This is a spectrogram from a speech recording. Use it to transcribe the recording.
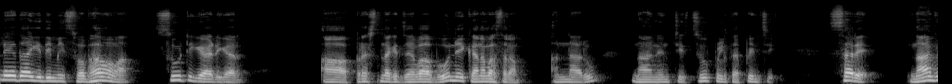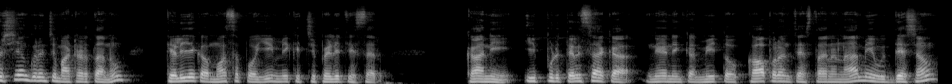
లేదా ఇది మీ స్వభావమా? సూటిగా అడిగారు. ఆ ప్రశ్నకి జవాబు నీకనవసరం అన్నారు. నా నుంచి చూపులు తప్పించి. సరే నా విషయం గురించి మాట్లాడతాను. తెలియక మోసపోయి మీకిచ్చి పెళ్ళి చేశారు. కానీ ఇప్పుడు తెలిసాక నేనింక మీతో కాపురం చేస్తానన్నా మీ ఉద్దేశం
